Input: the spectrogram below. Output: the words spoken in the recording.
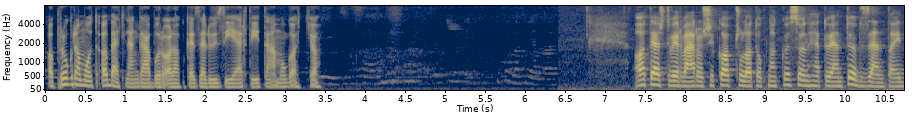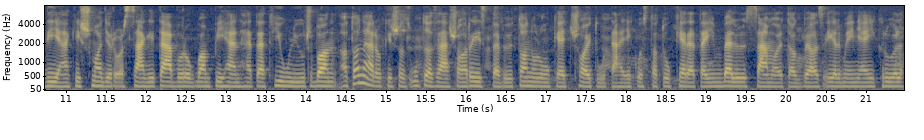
A programot a Betlen Gábor alapkezelő ZRT támogatja. A testvérvárosi kapcsolatoknak köszönhetően több zentai diák is magyarországi táborokban pihenhetett júliusban. A tanárok és az utazáson résztvevő tanulók egy sajtótájékoztató keretein belül számoltak be az élményeikről.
